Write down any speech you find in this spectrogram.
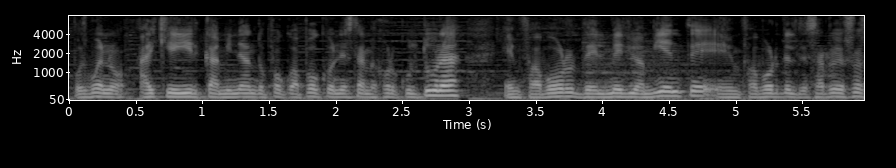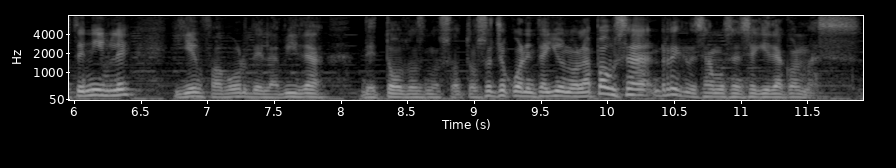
pues bueno, hay que ir caminando poco a poco en esta mejor cultura, en favor del medio ambiente, en favor del desarrollo sostenible y en favor de la vida de todos nosotros. 8.41 la pausa, regresamos enseguida con más.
